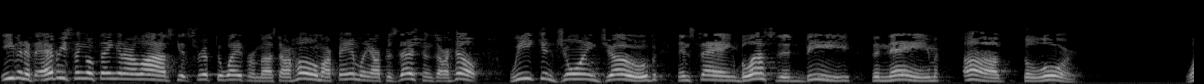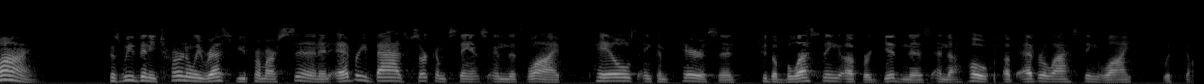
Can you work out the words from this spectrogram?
Even if every single thing in our lives gets stripped away from us our home, our family, our possessions, our health we can join Job in saying, Blessed be the name of the Lord. Why? Because we've been eternally rescued from our sin, and every bad circumstance in this life pales in comparison to the blessing of forgiveness and the hope of everlasting life with God.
